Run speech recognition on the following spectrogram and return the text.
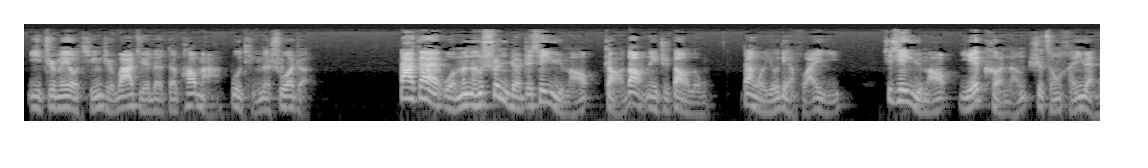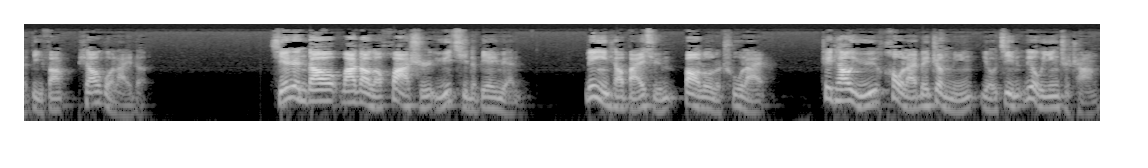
一直没有停止挖掘的德抛马不停地说着：“大概我们能顺着这些羽毛找到那只盗龙，但我有点怀疑，这些羽毛也可能是从很远的地方飘过来的。”斜刃刀挖到了化石鱼鳍的边缘，另一条白鲟暴露了出来。这条鱼后来被证明有近六英尺长。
